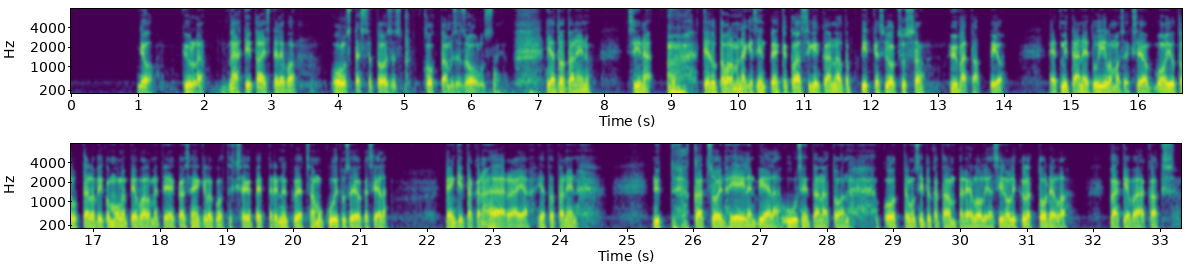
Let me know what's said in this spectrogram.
Joo, kyllä. Nähtiin taisteleva Ols tässä toisessa kohtaamisessa Oulussa. Ja, ja tota niin, siinä tietyllä tavalla mä näkisin ehkä klassikin kannalta pitkässä juoksussa hyvä tappio – että mitään ei tule ilmaiseksi. Ja olen jutellut tällä viikolla molempien valmentajien kanssa henkilökohtaisesti sekä Petteri Nyky että Samu Kuitusen, joka siellä penkin takana häärää. Ja, ja tota niin, nyt katsoin eilen vielä uusintana tuon ottelun siitä, joka Tampereella oli. Ja siinä oli kyllä todella väkevää kaksi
